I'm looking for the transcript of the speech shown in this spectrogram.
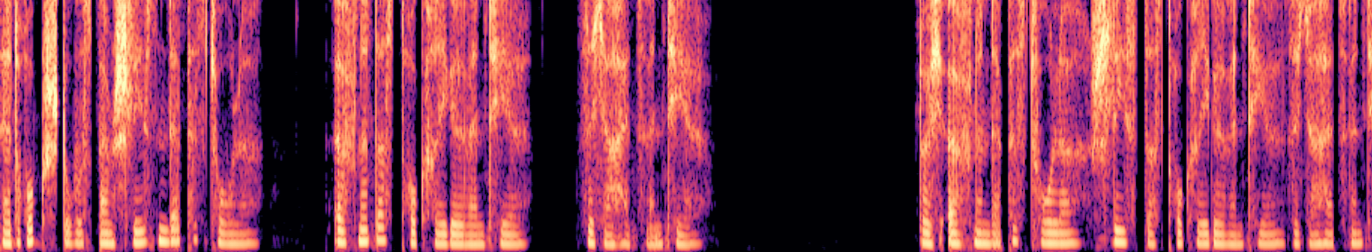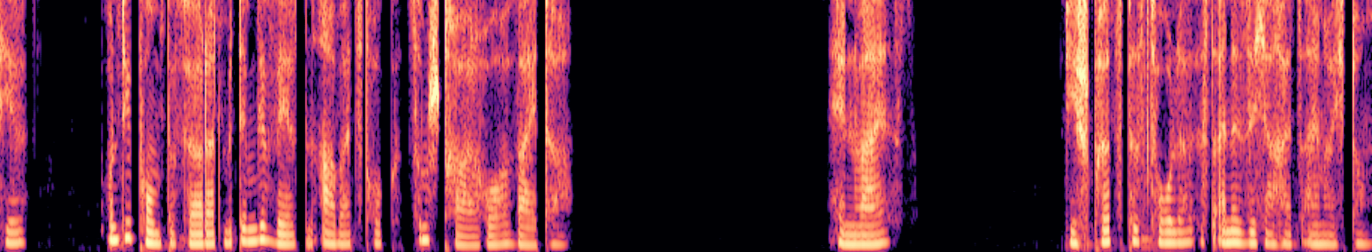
Der Druckstoß beim Schließen der Pistole öffnet das Druckregelventil, Sicherheitsventil. Durch Öffnen der Pistole schließt das Druckregelventil, Sicherheitsventil und die Pumpe fördert mit dem gewählten Arbeitsdruck zum Strahlrohr weiter. Hinweis die Spritzpistole ist eine Sicherheitseinrichtung.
